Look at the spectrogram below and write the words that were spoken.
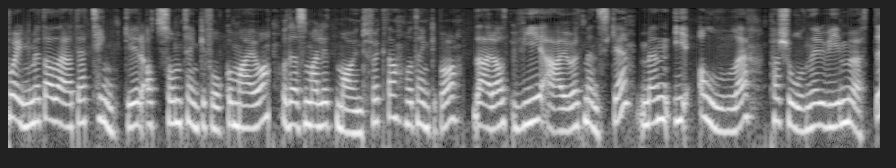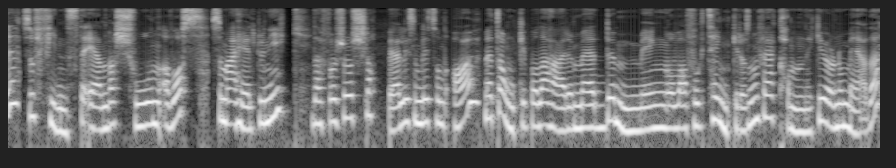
poenget mitt da, det er at jeg tenker at sånn tenker folk om meg òg. Og det som er litt mindfuck da, å tenke på, det er at vi er jo et menneske, men i alle personer vi møter, så fins det en versjon av oss som er helt unik. Derfor så slapper jeg liksom litt sånn av med tanke på det her med dømming og hva folk tenker og sånn, for jeg kan ikke gjøre noe med det.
